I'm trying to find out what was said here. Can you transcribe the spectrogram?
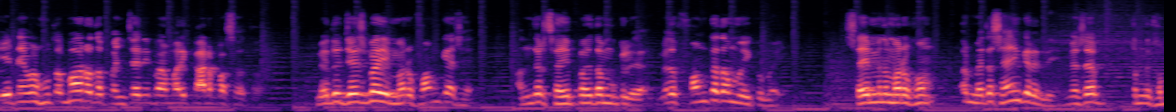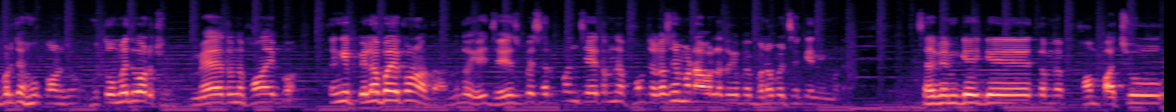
એ ટાઈમે હું તો બહાર હતો, પંચાયતની બહાર મારી કાર પાસે હતો. મેં તો જયેશભાઈ, મારું ફોર્મ ક્યાં છે? અંદર સાહેબ પાસે મોકલી મેં તો ફોર્મ ક્યાં મૂક્યું ભાઈ? સાહેબ, મેં મારું ફોર્મ મેં તો સાઇન કરી દીધી. મેં સાહેબ, તમને ખબર છે હું કોણ છું? હું તો ઉમેદવાર છું. મેં તમને ફોર્મ આપ્યો. કેમ કે, પેલા ભાઈ કોણ હતા? મેં તો એ જયેશભાઈ સરપંચ છે તમને ફોર્મ ચકાસણી માટે આવેલા કે, ભાઈ, બરાબર છે કે નહીં મળે? સાહેબ એમ કહે કે, તમે ફોર્મ પાછું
